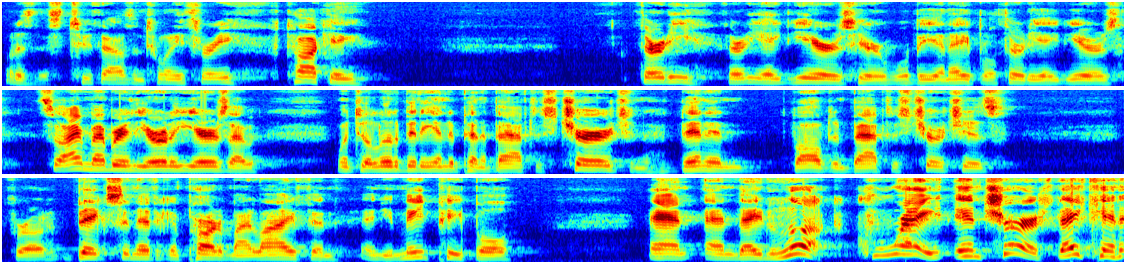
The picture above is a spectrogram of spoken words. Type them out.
what is this, 2023? Talking 30, 38 years here will be in April, 38 years. So I remember in the early years, I went to a little bitty independent Baptist church and have been involved in Baptist churches for a big significant part of my life. And, and you meet people and, and they look great in church. They can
